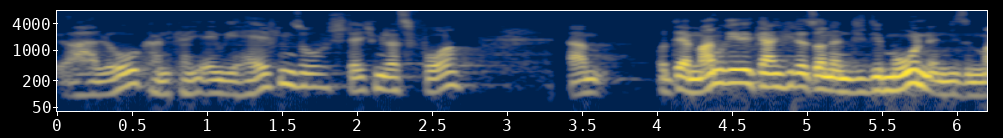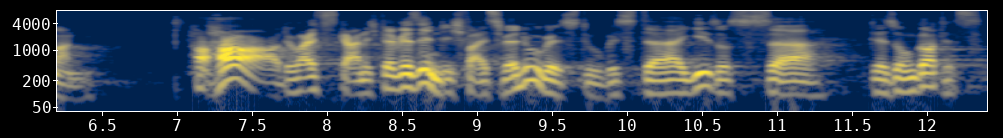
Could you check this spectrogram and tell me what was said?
ja, hallo, kann, kann, ich irgendwie helfen? So stelle ich mir das vor. Ähm, und der Mann redet gar nicht wieder, sondern die Dämonen in diesem Mann. Haha, du weißt gar nicht, wer wir sind. Ich weiß, wer du bist. Du bist äh, Jesus, äh, der Sohn Gottes.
